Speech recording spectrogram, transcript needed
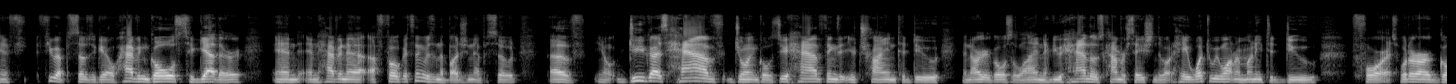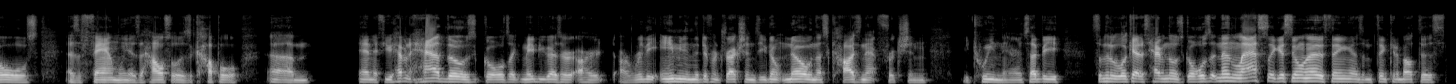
in few episodes ago having goals together and and having a, a, focus. I think it was in the budgeting episode of you know, do you guys have joint goals? Do you have things that you're trying to do, and are your goals aligned? Have you had those conversations about hey, what do we want our money to do for us? What are our goals as a family, as a household, as a couple? Um, and if you haven't had those goals, like maybe you guys are, are are really aiming in the different directions you don't know, and that's causing that friction between there. And so that'd be something to look at is having those goals. And then lastly, I guess the only other thing as I'm thinking about this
